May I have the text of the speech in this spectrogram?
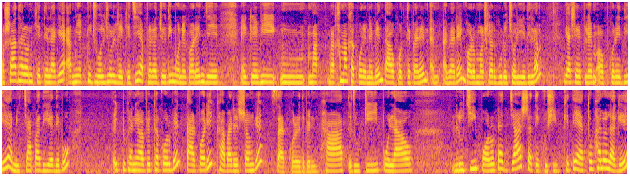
অসাধারণ খেতে লাগে। আমি একটু ঝোল ঝোল রেখেছি। আপনারা যদি মনে করেন যে গ্রেভি মাখা মাখা করে নেবেন, তাও করতে পারেন। এবারে গরম মশলার গুঁড়ো ছড়িয়ে দিলাম। গ্যাসের ফ্লেম অফ করে দিয়ে আমি চাপা দিয়ে দেব। একটুখানি অপেক্ষা করবেন। তারপরে খাবারের সঙ্গে সার্ভ করে দেবেন। ভাত, রুটি, পোলাও লুচি, পরোটা, যার সাথে খুশি। খেতে এত ভালো লাগে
